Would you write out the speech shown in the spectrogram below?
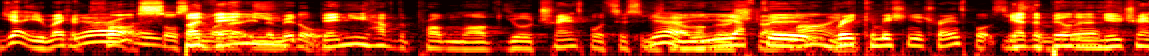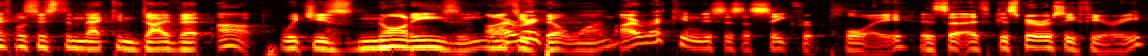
Yeah, you make a Yeah, cross or But something like then that in you, the middle. then you have the problem of your transport system is Yeah, no longer you a have straight to line. recommission your transport system. you have to build Yeah. a new transport system that can divert up, which is not easy once rec- you've built one. I reckon this is a secret ploy. It's a, it's a conspiracy theory.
